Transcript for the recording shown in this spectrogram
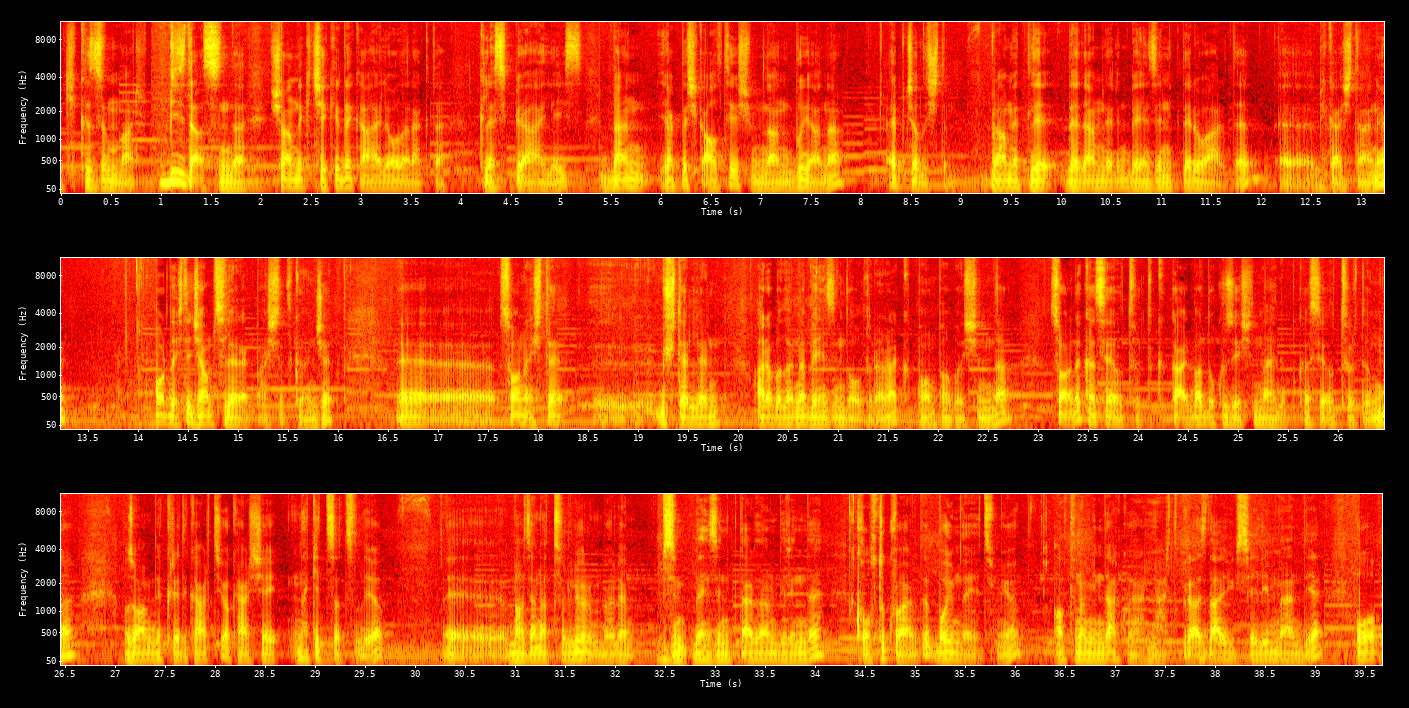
iki kızım var. Biz de aslında şu andaki çekirdek aile olarak da klasik bir aileyiz. Ben yaklaşık 6 yaşımdan bu yana hep çalıştım. Rahmetli dedemlerin benzinlikleri vardı e, birkaç tane. Orada işte cam silerek başladık önce. E, sonra işte e, müşterilerin arabalarına benzin doldurarak pompa başında. Sonra da kasaya oturduk. Galiba 9 yaşındaydım kasaya oturduğumda. O zaman bir de kredi kartı yok. Her şey nakit satılıyor. Ee, bazen hatırlıyorum böyle bizim benzinliklerden birinde koltuk vardı. Boyum da yetmiyor. Altına minder koyarlardı. Biraz daha yükseleyim ben diye. O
